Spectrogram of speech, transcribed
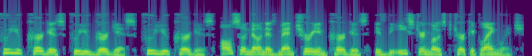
Fuyu Kyrgyz, Fuyu Gurgis, Fuyu Kyrgyz, also known as Manchurian Kyrgyz, is the easternmost Turkic language.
